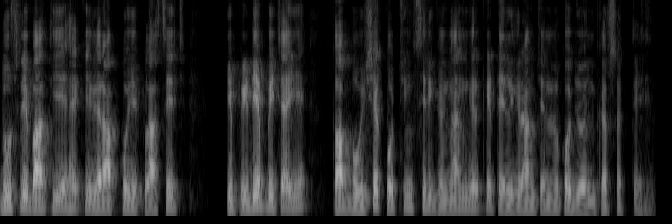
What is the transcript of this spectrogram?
दूसरी बात यह है कि अगर आपको ये क्लासेज की पीडीएफ भी चाहिए तो आप भविष्य कोचिंग श्री गंगानगर के टेलीग्राम चैनल को ज्वाइन कर सकते हैं।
